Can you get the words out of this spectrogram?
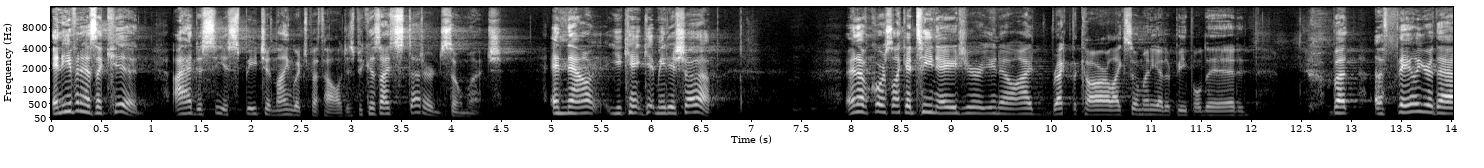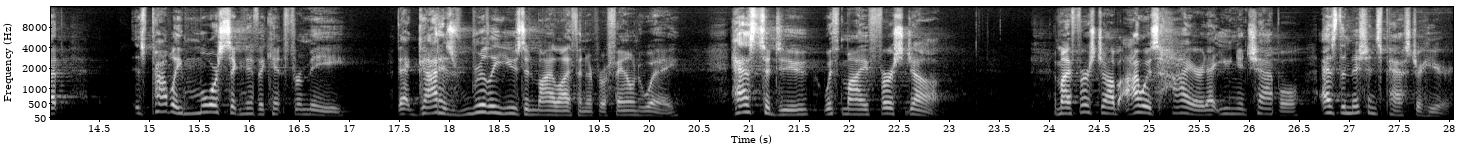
And even as a kid, I had to see a speech and language pathologist because I stuttered so much. And now you can't get me to shut up. And of course, like a teenager, you know, I wrecked the car like so many other people did. But a failure that is probably more significant for me, that God has really used in my life in a profound way, has to do with my first job. In my first job, I was hired at Union Chapel as the missions pastor here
